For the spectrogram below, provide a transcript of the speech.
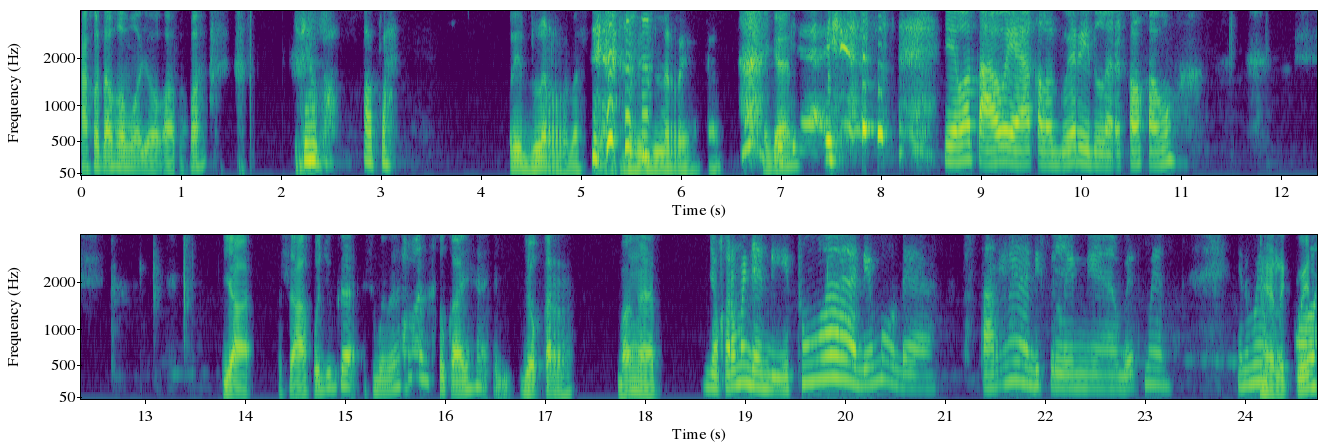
aku tahu kamu mau jawab apa. Siapa? Apa? Riddler pasti. Ya. Riddler ya kan? Ya kan? Iya, iya. ya lo tahu ya kalau gue Riddler. Kalau kamu? Ya, aku juga sebenarnya kan sukanya Joker banget. Joker mah jangan dihitung lah, dia mah udah starnya di villainnya Batman. Ini mah Harley Quinn,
